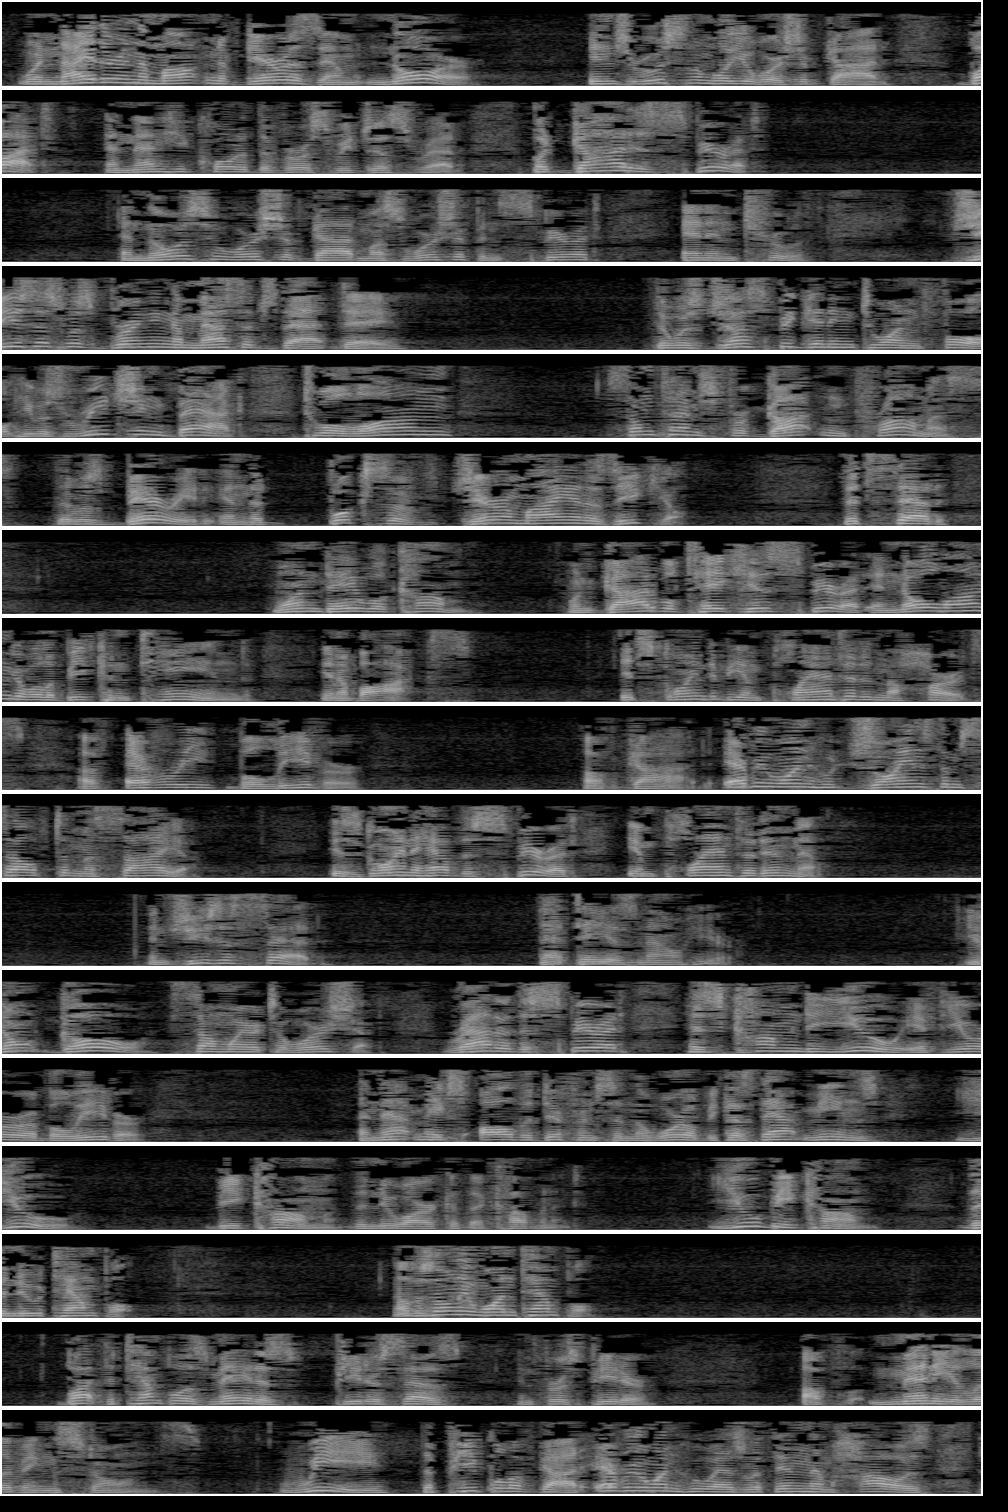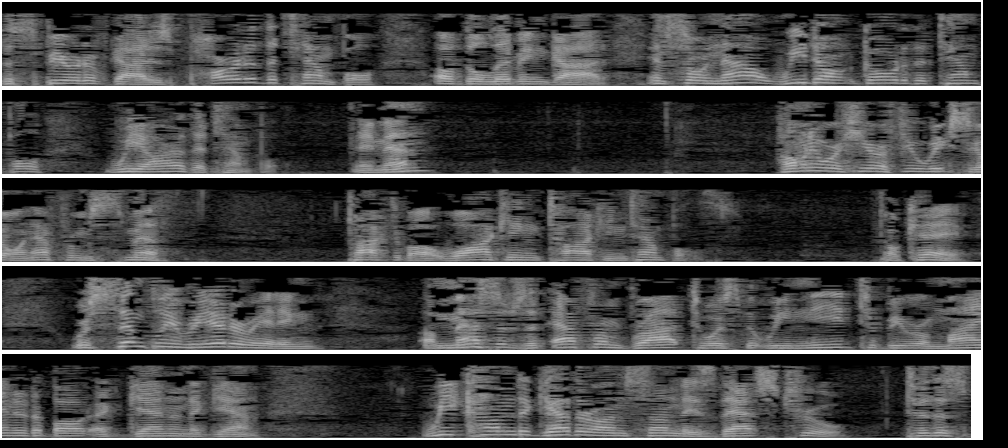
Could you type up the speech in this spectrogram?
when neither in the mountain of Gerizim nor in Jerusalem will you worship God, but, and then he quoted the verse we just read, but God is spirit. And those who worship God must worship in spirit and in truth. Jesus was bringing a message that day that was just beginning to unfold. He was reaching back to a long, sometimes forgotten promise that was buried in the books of Jeremiah and Ezekiel that said, One day will come when God will take His Spirit, and no longer will it be contained in a box. It's going to be implanted in the hearts of every believer of God. Everyone who joins themselves to Messiah is going to have the Spirit implanted in them. And Jesus said, That day is now here. You don't go somewhere to worship. Rather, the Spirit has come to you if you're a believer. And that makes all the difference in the world because that means you become the new Ark of the Covenant. You become the new temple. Now, there's only one temple. But the temple is made, as Peter says in 1 Peter, of many living stones. We, the people of God, everyone who has within them housed the Spirit of God, is part of the temple of the living God. And so now we don't go to the temple, we are the temple. Amen? How many were here a few weeks ago when Ephraim Smith talked about walking, talking temples? Okay. We're simply reiterating a message that Ephraim brought to us that we need to be reminded about again and again. We come together on Sundays, that's true, to this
